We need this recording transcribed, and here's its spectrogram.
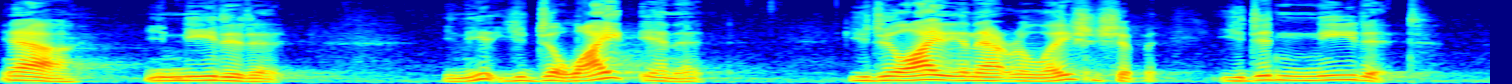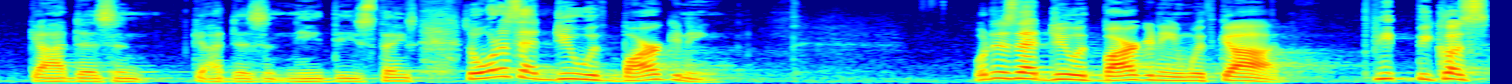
Yeah, you needed it. You, need, you delight in it. You delight in that relationship. You didn't need it. God doesn't, God doesn't need these things. So, what does that do with bargaining? What does that do with bargaining with God? Because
